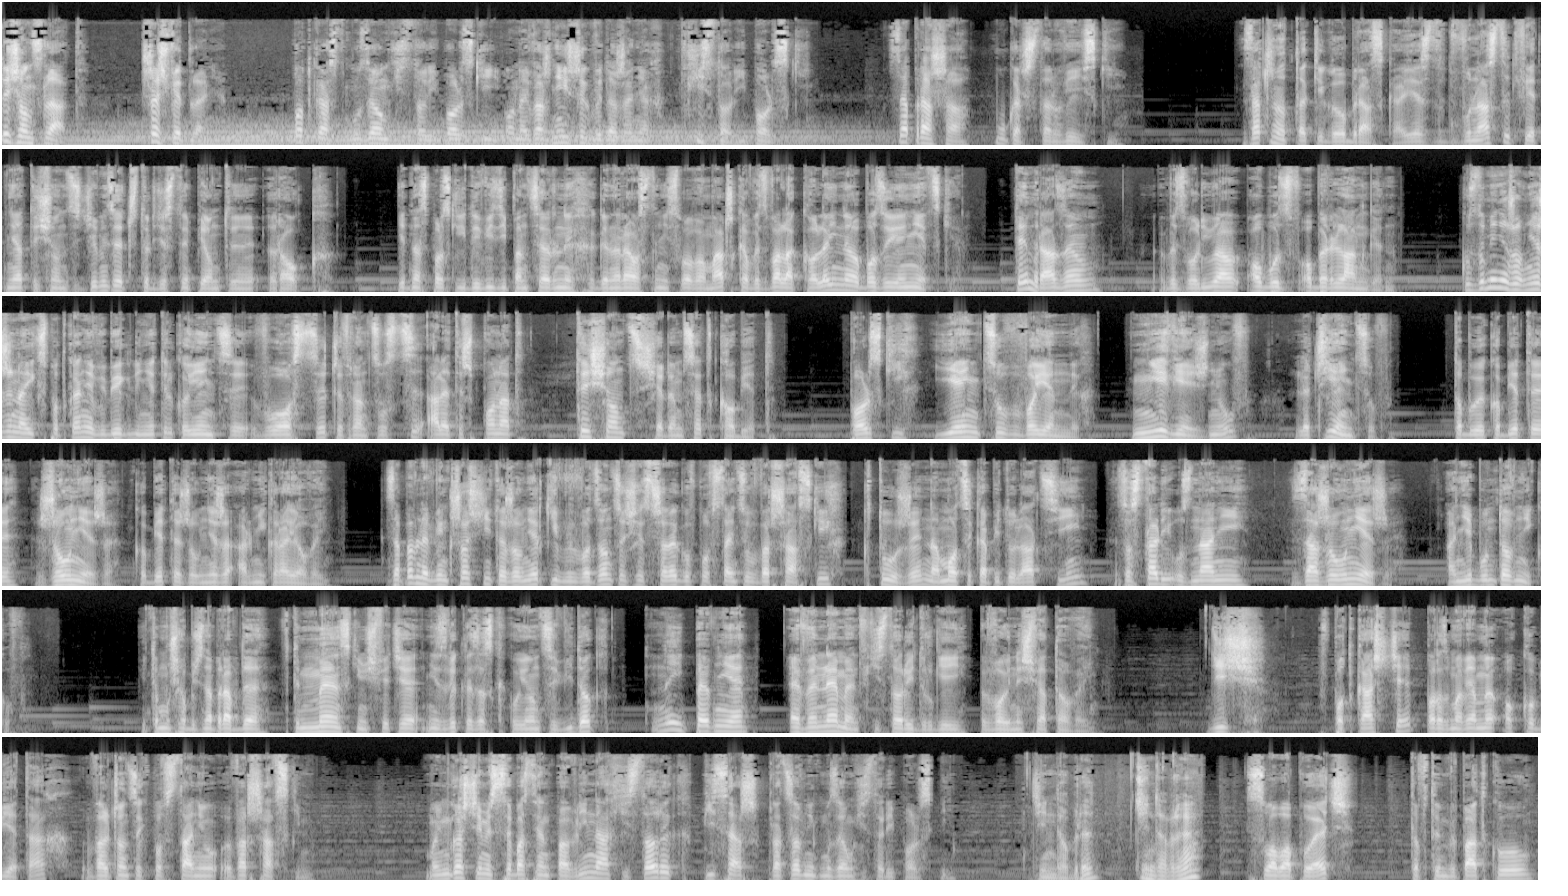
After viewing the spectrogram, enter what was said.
Tysiąc lat. Prześwietlenie. Podcast Muzeum Historii Polski o najważniejszych wydarzeniach w historii Polski. Zaprasza Łukasz Starowiejski. Zacznę od takiego obrazka. Jest 12 kwietnia 1945 rok. Jedna z polskich dywizji pancernych generała Stanisława Maczka wyzwala kolejne obozy jenieckie. Tym razem wyzwoliła obóz w Oberlangen. Ku zdumieniu żołnierzy na ich spotkanie wybiegli nie tylko jeńcy włoscy czy francuscy, ale też ponad 1700 kobiet. Polskich jeńców wojennych. Nie więźniów, lecz jeńców. To były kobiety żołnierze, kobiety żołnierze Armii Krajowej. Zapewne w większości to żołnierki wywodzące się z szeregów powstańców warszawskich, którzy na mocy kapitulacji zostali uznani za żołnierzy, a nie buntowników. I to musiał być naprawdę w tym męskim świecie niezwykle zaskakujący widok, no i pewnie ewenement w historii II wojny światowej. Dziś w podcaście porozmawiamy o kobietach walczących w powstaniu warszawskim. Moim gościem jest Sebastian Pawlina, historyk, pisarz, pracownik Muzeum Historii Polski. Dzień dobry. Dzień dobry. Słaba płeć to w tym wypadku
